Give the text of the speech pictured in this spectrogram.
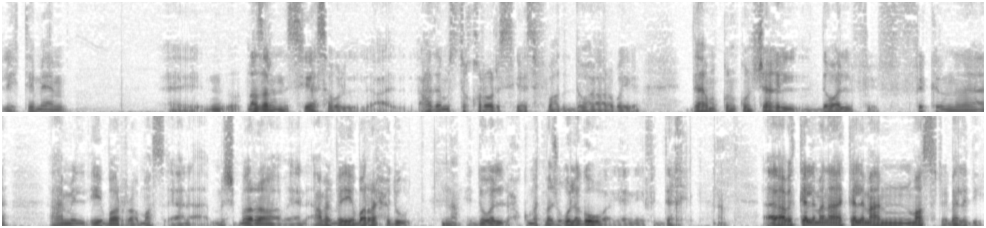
الاهتمام آه، نظرا للسياسة وعدم استقرار السياسي في بعض الدول العربية. ده ممكن يكون شاغل الدول في فكر إن أنا أعمل إيه بره مصر. يعني مش بره يعني أعمل إيه بره الحدود. نعم. الدول الحكومات مشغولة جوه يعني في الداخل. نعم. أنا بتكلم أنا هتكلم عن مصر بلدي.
